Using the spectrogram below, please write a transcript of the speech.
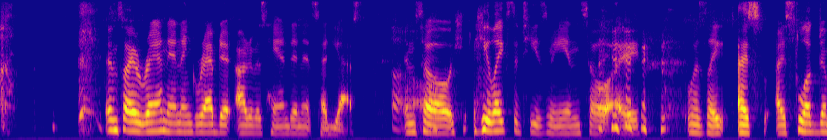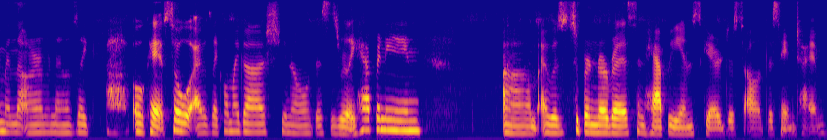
and so I ran in and grabbed it out of his hand, and it said yes. Aww. And so he, he, likes to tease me, and so I was like, I I slugged him in the arm, and I was like, ah, okay. So I was like, oh my gosh, you know, this is really happening. Um, I was super nervous and happy and scared just all at the same time.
